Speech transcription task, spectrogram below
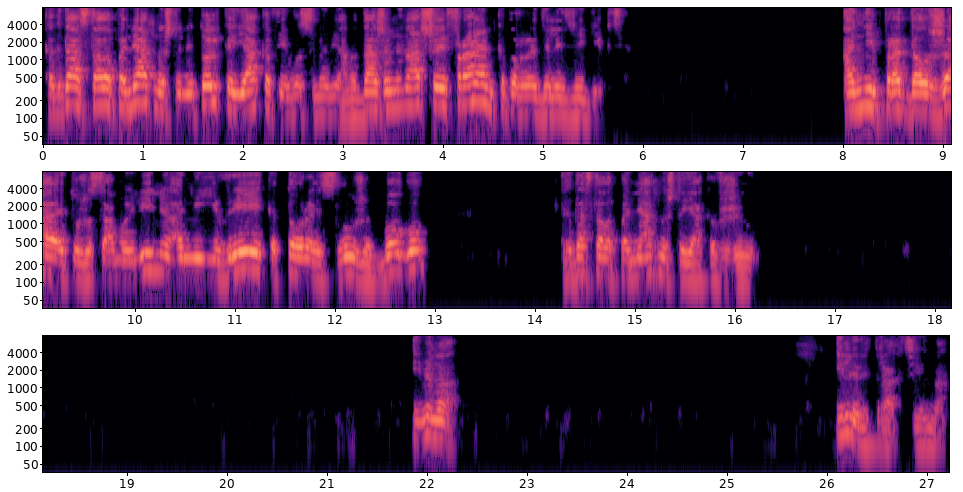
Когда стало понятно, что не только Яков и его сыновья, но даже Минаша и Ефраим, которые родились в Египте, они продолжают ту же самую линию, они евреи, которые служат Богу, Тогда стало понятно, что Яков жил. Именно или ретроактивно,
